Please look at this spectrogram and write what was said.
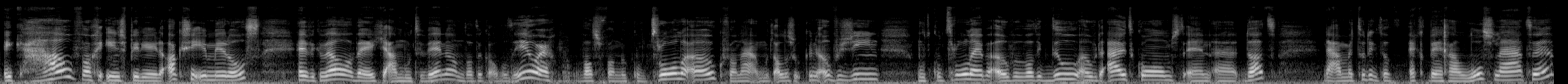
ik hou van geïnspireerde actie inmiddels. Heb ik wel een beetje aan moeten wennen. Omdat ik altijd heel erg was van de controle ook. Van nou, ik moet alles kunnen overzien. Moet controle hebben over wat ik doe. Over de uitkomst en uh, dat. Nou, maar toen ik dat echt ben gaan loslaten.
